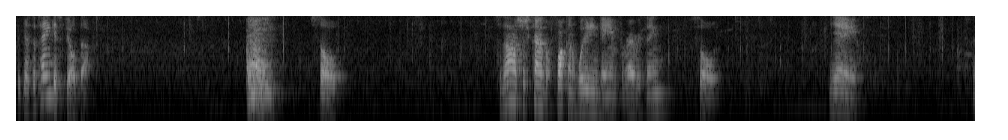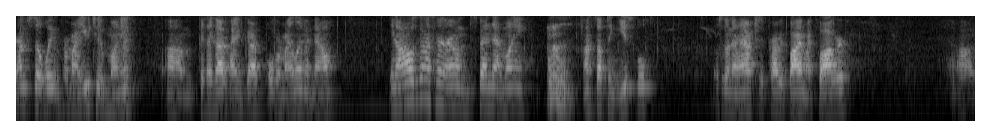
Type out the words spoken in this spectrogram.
because the tank is filled up. so, so now it's just kind of a fucking waiting game for everything. So, yay. And I'm still waiting for my YouTube money because um, I got I got over my limit now. You know, I was gonna turn around and spend that money on something useful. I was gonna actually probably buy my fogger. Um,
